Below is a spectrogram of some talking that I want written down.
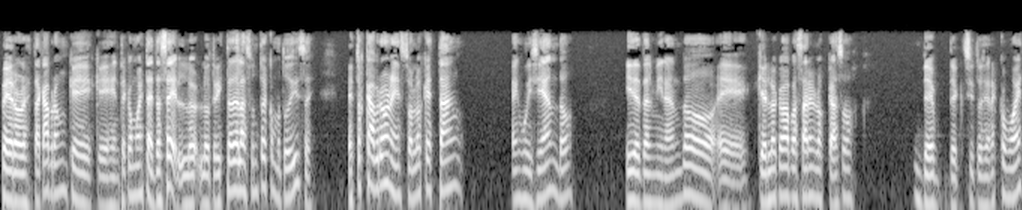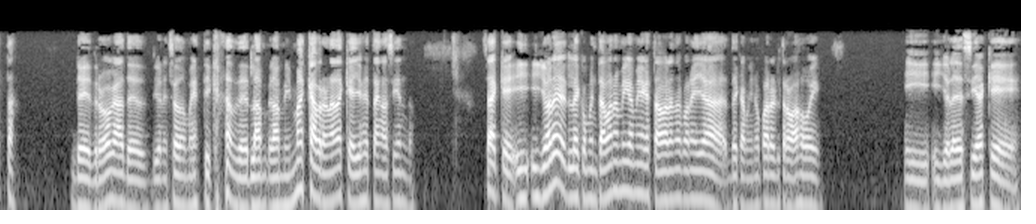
pero está cabrón que, que gente como esta, entonces lo, lo, triste del asunto es como tú dices, estos cabrones son los que están enjuiciando y determinando eh, qué es lo que va a pasar en los casos de, de situaciones como esta de drogas, de violencia doméstica, de la, las mismas cabronadas que ellos están haciendo. O sea que, y, y yo le, le, comentaba a una amiga mía que estaba hablando con ella de camino para el trabajo hoy, y, y yo le decía que,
